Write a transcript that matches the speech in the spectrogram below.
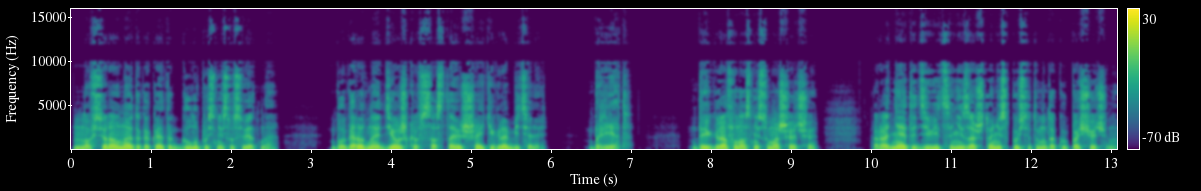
Но все равно это какая-то глупость несусветная. Благородная девушка в составе шайки грабителей. Бред. Да и граф у нас не сумасшедший. Родня эта девица ни за что не спустит ему такую пощечину.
